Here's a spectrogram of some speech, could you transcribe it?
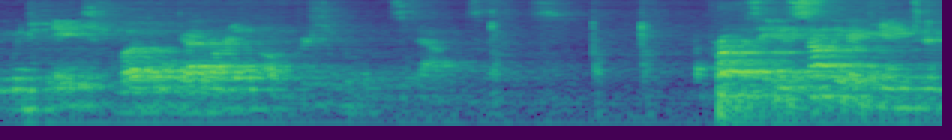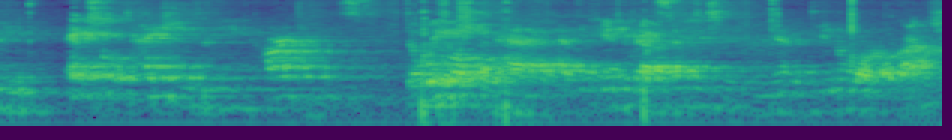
in which each local gathering of Christian believers found themselves. A prophecy is something akin to the exhortations and the encouragements that we often have at the end of our service when we have a dinner or a lunch,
